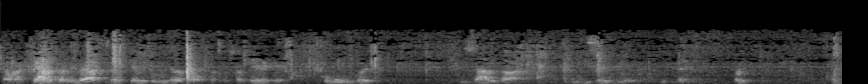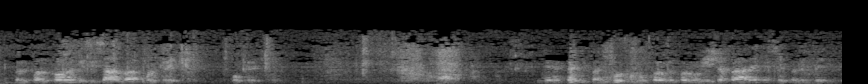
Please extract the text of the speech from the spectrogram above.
È una chiave per liberarsi dalla schiavitù della porta, per sapere che comunque ti salva il dissentire. Poi per qualcosa che si salva poi cresce, può crescere. che in effetti fare i conti con quello che poi non riesce a fare è sempre del bene.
